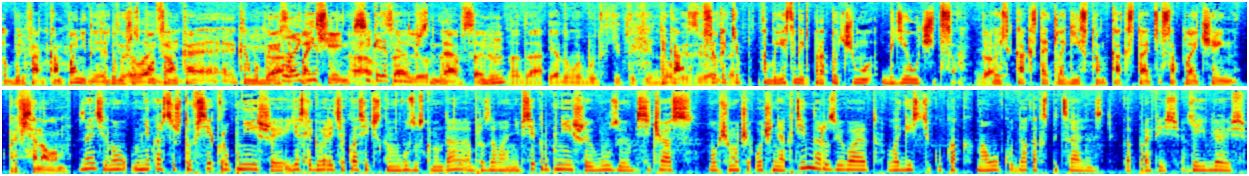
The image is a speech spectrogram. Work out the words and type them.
были фармкомпании, Нет, ты думаешь, что спонсором как бы были да. supply chain? Абсолютно, да. абсолютно, угу. да. Я думаю, будут какие-то такие так, новые а звезды. Все-таки, как бы, если говорить про то, чему, где учиться, да. то есть как стать логистом, как стать supply chain профессионалом. Знаете, ну, мне кажется, что все крупнейшие, если говорить о классическом вузовском да, образовании, все крупнейшие вузы сейчас, в общем, очень, очень активно развивают логистику как науку, да, как специальность, как профессию. Я являюсь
